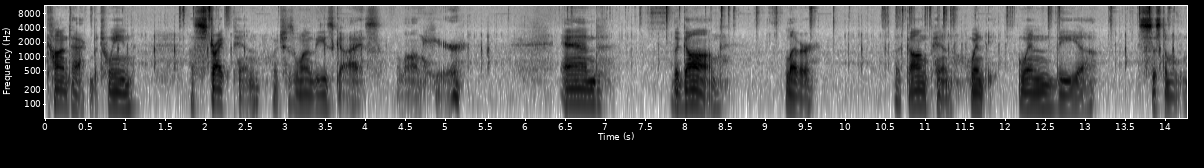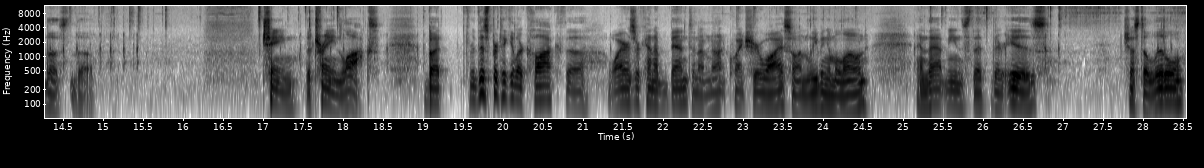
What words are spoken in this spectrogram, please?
contact between a strike pin, which is one of these guys along here, and the gong lever, the gong pin, when when the uh, system, the, the chain, the train locks. But for this particular clock, the wires are kind of bent and I'm not quite sure why, so I'm leaving them alone. And that means that there is just a little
